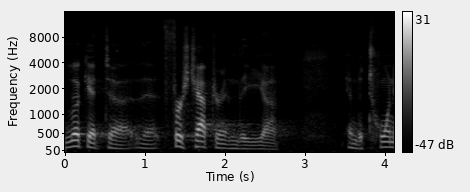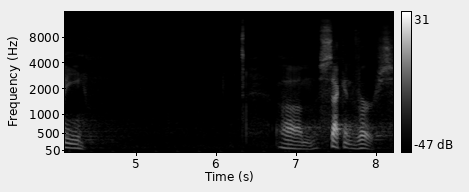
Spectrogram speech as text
look at uh, the first chapter in the, uh, in the 20 um, second verse.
